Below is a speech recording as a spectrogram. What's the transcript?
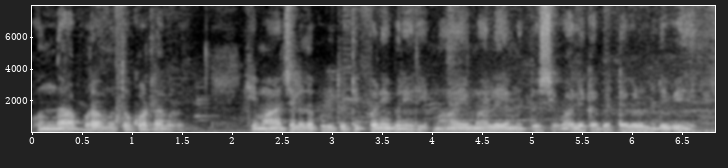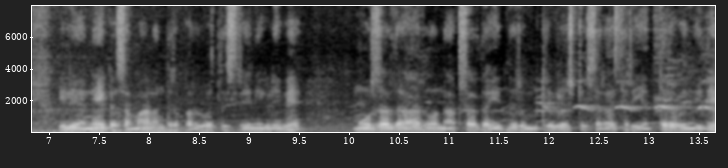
ಕುಂದಾಪುರ ಮತ್ತು ಕೋಟ್ಲಾಗಳು. ಹಿಮಾಚಲದ ಕುರಿತು ಟಿಪ್ಪಣಿ ಬರೆಯಿರಿ. ಮಹಾ ಹಿಮಾಲಯ ಮತ್ತು ಶಿವಾಲಿಕ ಬೆಟ್ಟಗಳು ನಡುವೆ ಇಲ್ಲಿ ಅನೇಕ ಸಮಾನಾಂತರ ಪರ್ವತ ಶ್ರೇಣಿಗಳಿವೆ. ಮೂರು ಸಾವಿರದ ಆರುನೂರು ನಾಲ್ಕು ಸಾವಿರದ ಐದುನೂರು ಮೀಟರ್ಗಳಷ್ಟು ಸರಾಸರಿ ಎತ್ತರ ಹೊಂದಿದೆ.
